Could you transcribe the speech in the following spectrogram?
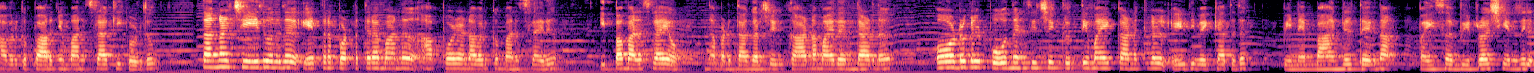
അവർക്ക് പറഞ്ഞു മനസ്സിലാക്കി കൊടുത്തു. തങ്ങൾ ചെയ്തു വന്നത് എത്ര പൊട്ടത്തരമാണ് അപ്പോഴാണ് അവർക്ക് മനസ്സിലായത്. ഇപ്പൊ മനസ്സിലായോ? നമ്മുടെ തകർച്ചയ്ക്ക് കാരണമായത് എന്താണെന്ന്? ഓർഡറുകൾ പോകുന്നതനുസരിച്ച് കൃത്യമായി കണക്കുകൾ എഴുതി വെക്കാത്തത്. പിന്നെ ബാങ്കിൽ തരുന്ന പൈസ വിഡ്രോ ചെയ്യുന്നതിൽ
